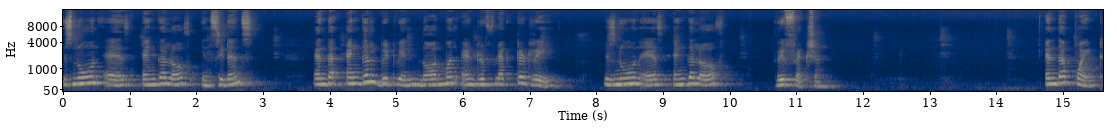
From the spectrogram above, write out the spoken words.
is known as angle of incidence and the angle between normal and reflected ray is known as angle of refraction. And the point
